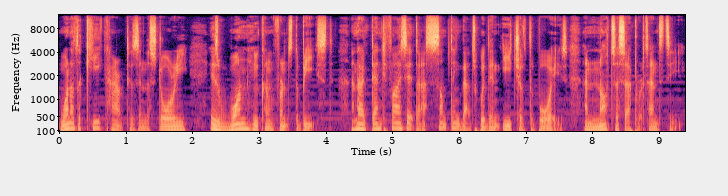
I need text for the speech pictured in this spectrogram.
one of the key characters in the story, is one who confronts the beast and identifies it as something that's within each of the boys and not a separate entity.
